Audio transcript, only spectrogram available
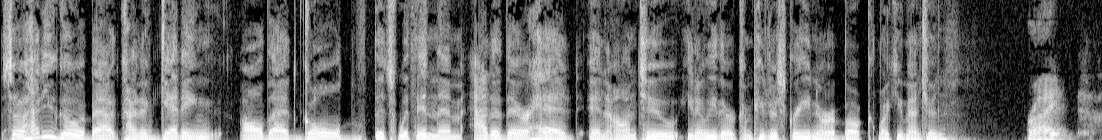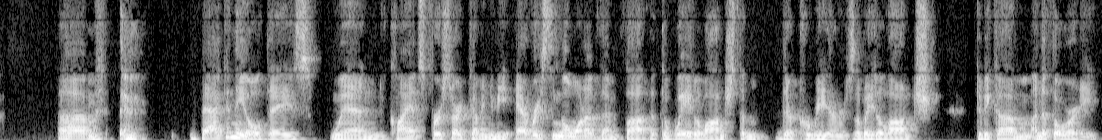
so how do you go about kind of getting all that gold that's within them out of their head and onto, you know, either a computer screen or a book, like you mentioned? Right. Um, back in the old days, when clients first started coming to me, every single one of them thought that the way to launch them, their careers, the way to launch to become an authority,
